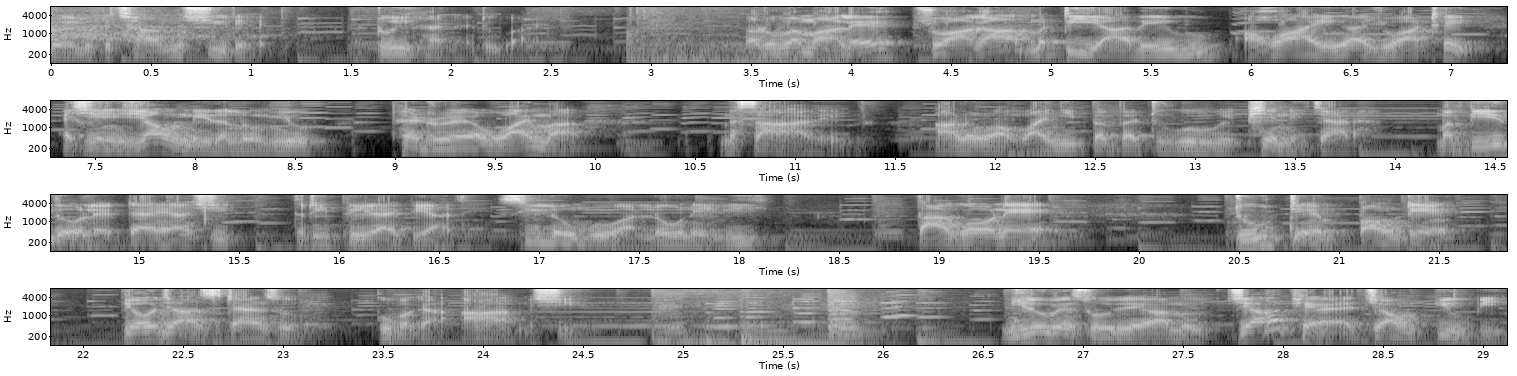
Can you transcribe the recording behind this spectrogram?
လွယ်လို့တခြားမရှိတဲ့အတွေးဟန်နဲ့တူပါတယ်ငါတို့ဘက်မှာလည်းရွာကမတီးရသေးဘူးအဟွာရင်ကရွာထိတ်အရင်ရောက်နေတယ်လို့မျိုးဖက်ဒရယ်ဝိုင်းမှာမစားရသေးဘူးအားလုံးကဝိုင်းကြီးပက်ပက်တူဝေဖြစ်နေကြတာမပြေးတော့လဲတန်ရရှိတတိပေးလိုက်ပြရစီစီလုံးဖို့ကလိုနေပြီတာကောနဲ့ဒူးတင်ပေါင်တင်ပြောကြစတန်းဆိုကိုဘကအားမရှိဘူး မိလိုပင်ဆိုပြန်ရမျိုးကြားဖြန်အကြောင်းပြုပြီး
